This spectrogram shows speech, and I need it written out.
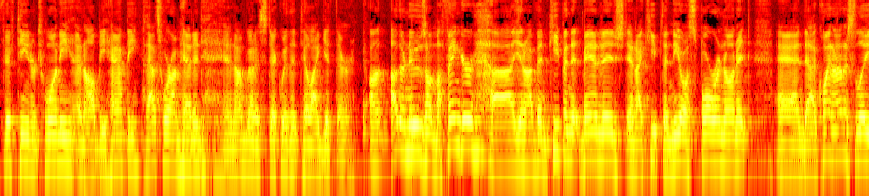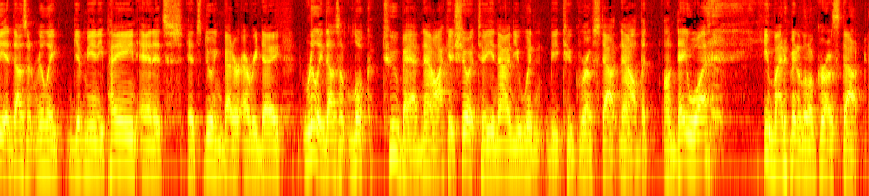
15 or 20 and I'll be happy. That's where I'm headed and I'm going to stick with it till I get there. On other news on my finger, uh, you know, I've been keeping it bandaged and I keep the Neosporin on it and uh, quite honestly, it doesn't really give me any pain and it's it's doing better every day. Really doesn't look too bad now. I could show it to you now and you wouldn't be too grossed out now, but on day 1 you might have been a little grossed out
